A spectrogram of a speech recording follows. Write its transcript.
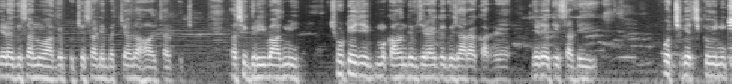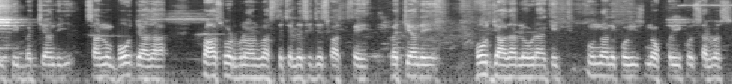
ਜਿਹੜਾ ਕਿ ਸਾਨੂੰ ਆ ਕੇ ਪੁੱਛੇ, ਸਾਡੇ ਬੱਚਿਆਂ ਦਾ ਹਾਲ ਚਾਲ ਪੁੱਛੇ। ਅਸੀਂ ਗਰੀਬ ਆਦਮੀ, ਛੋਟੇ ਜਿਹੇ ਮਕਾਨ ਦੇ ਵਿੱਚ ਰਹਿ ਕੇ ਗੁਜ਼ਾਰਾ ਕਰ ਰਹੇ ਹਾਂ। ਜਿਹੜੇ ਕਿ ਸਾਡੀ ਪੁੱਛਗਿੱਛ ਕੋਈ ਨਹੀਂ ਕੀਤੀ। ਬੱਚਿਆਂ ਦੀ ਸਾਨੂੰ ਬਹੁਤ ਜ਼ਿਆਦਾ ਪਾਸਪੋਰਟ ਬਣਾਉਣ ਵਾਸਤੇ ਚੱਲੇ ਸੀ, ਜਿਸ ਵਾਸਤੇ ਬੱਚਿਆਂ ਦੇ ਬਹੁਤ ਜ਼ਿਆਦਾ ਲੋੜ ਹੈ ਕਿ ਉਹਨਾਂ ਦੇ ਕੋਈ ਨੌਕਰੀ, ਕੋਈ ਸਰਵਿਸ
